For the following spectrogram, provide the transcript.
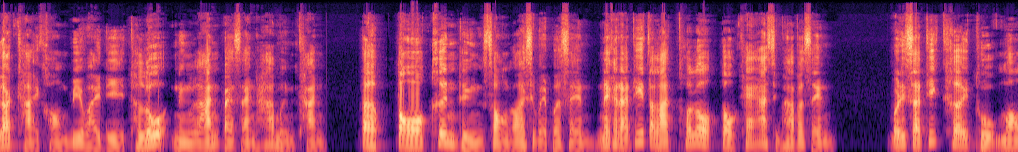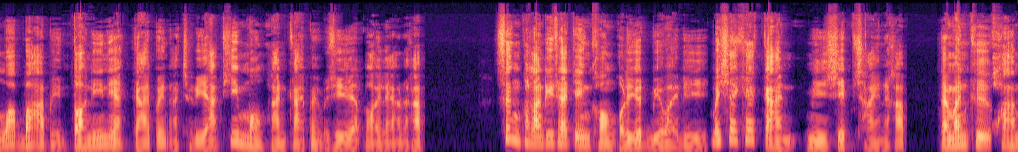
ยอดขายของ BYD ทะลุ 1,850,000 คัน เติบโตขึ้นถึง 211%ในขณะที่ตลาดทั่วโลกโตแค่ 55%บริษัทที่เคยถูกมองว่าบ้าบินตอนนี้เนี่ยกลายเป็นอัจฉริยะที่มองการกลายเป็นไปที่เรียบร้อยแล้วนะครับ ซึ่งพลังที่แท้จริงของกลยุทธ์ BYD ไม่ใช่แค่การมีชิปใช้นะครับ แต่มันคือความ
